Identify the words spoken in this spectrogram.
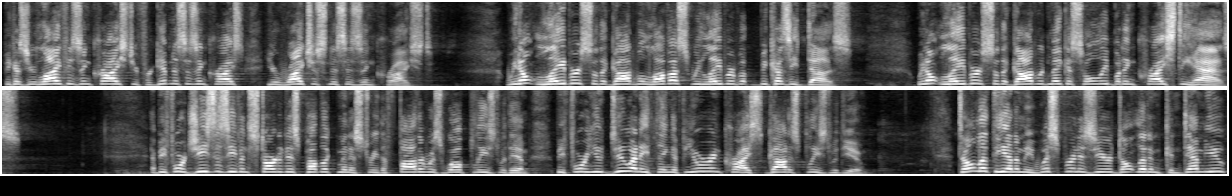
because your life is in Christ, your forgiveness is in Christ, your righteousness is in Christ. We don't labor so that God will love us, we labor because He does. We don't labor so that God would make us holy, but in Christ He has. And before Jesus even started his public ministry, the Father was well pleased with him. Before you do anything, if you are in Christ, God is pleased with you. Don't let the enemy whisper in his ear. Don't let him condemn you,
